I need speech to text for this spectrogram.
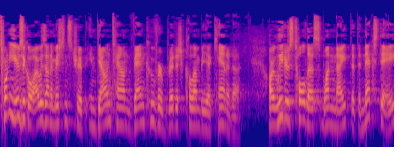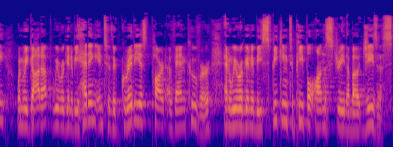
20 years ago, I was on a missions trip in downtown Vancouver, British Columbia, Canada. Our leaders told us one night that the next day, when we got up, we were going to be heading into the grittiest part of Vancouver and we were going to be speaking to people on the street about Jesus.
